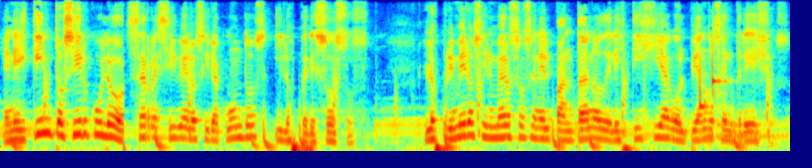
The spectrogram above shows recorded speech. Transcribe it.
En el quinto círculo se recibe a los iracundos y los perezosos, los primeros inmersos en el pantano de la Estigia golpeándose entre ellos,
